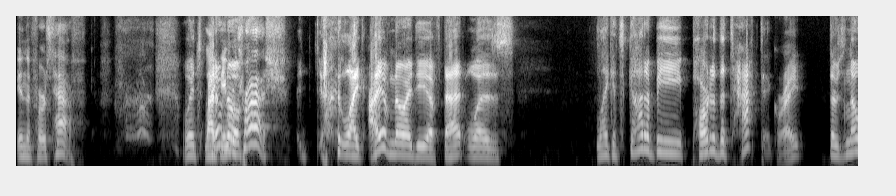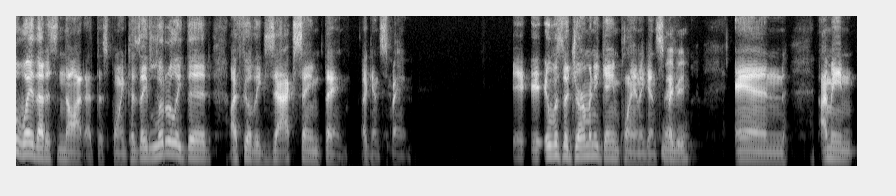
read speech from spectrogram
in the first half. Which I Like don't they know if- trash. like I have no idea if that was like it's got to be part of the tactic, right? There's no way that it's not at this point because they literally did, I feel, the exact same thing against Spain. It, it, it was the Germany game plan against Spain. Maybe. And I mean,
